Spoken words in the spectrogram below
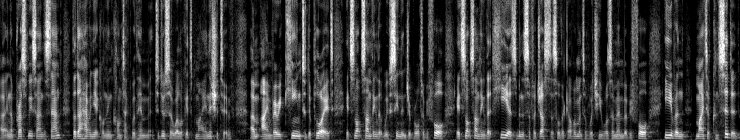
uh, in a press release, I understand, that I haven't yet gone in contact with him to do so. Well, look, it's my initiative. Um, I'm very keen to deploy it. It's not something that we've seen in Gibraltar before. It's not something that he, as Minister for Justice, or the government of which he was a member before, even might have considered.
